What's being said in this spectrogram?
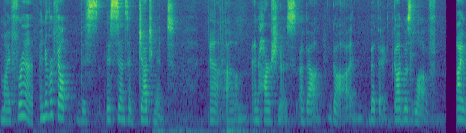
my friend. I never felt this, this sense of judgment and, uh, um, and harshness about God, but that God was love. I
